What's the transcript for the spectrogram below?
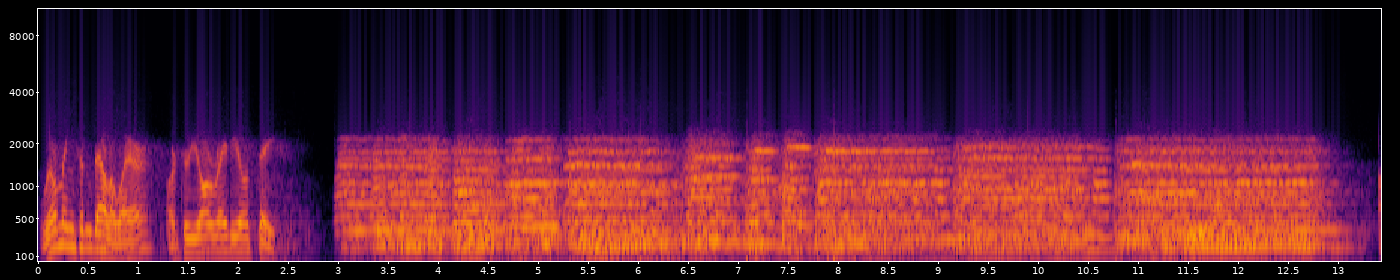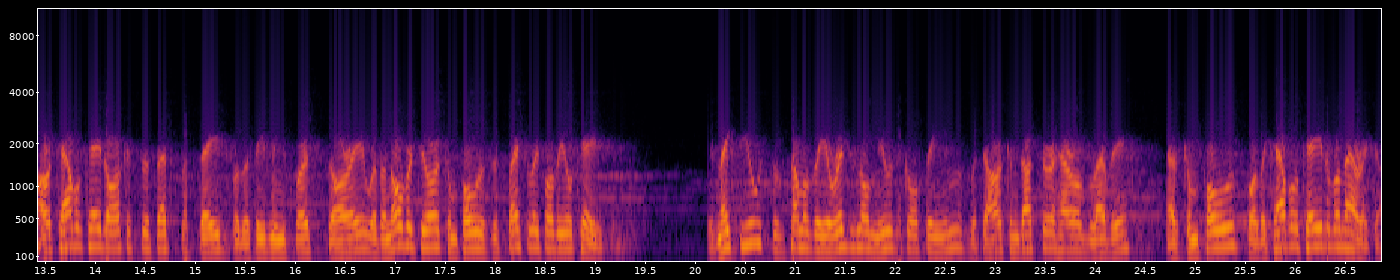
Wilmington, Delaware, or to your radio station. Our Cavalcade Orchestra sets the stage for this evening's first story with an overture composed especially for the occasion. It makes use of some of the original musical themes which our conductor, Harold Levy, has composed for the Cavalcade of America.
